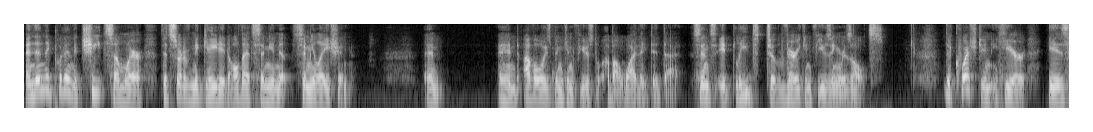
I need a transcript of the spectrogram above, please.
and then they put in a cheat somewhere that sort of negated all that simu simulation. And and I've always been confused about why they did that, since it leads to very confusing results. The question here is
